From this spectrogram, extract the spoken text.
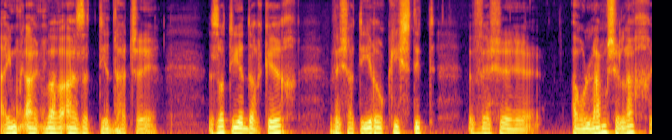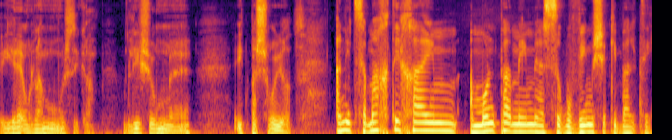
האם כבר אז את ידעת שזאת תהיה דרכך, ושאת תהיי רוקיסטית, ושהעולם שלך יהיה עולם מוזיקה, בלי שום uh, התפשרויות? אני צמחתי, חיים, המון פעמים מהסירובים שקיבלתי.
